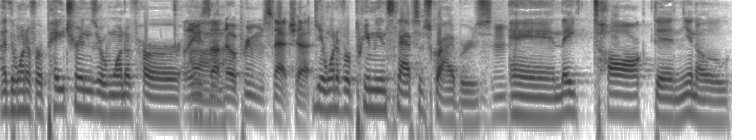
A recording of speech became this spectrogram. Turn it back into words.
either one of her patrons or one of her. I think it's uh, not no premium Snapchat. yeah, one of her premium Snap subscribers, Mm-hmm. and they talked and you know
